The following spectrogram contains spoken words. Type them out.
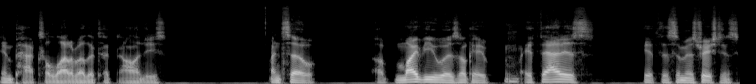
impacts a lot of other technologies. And so, uh, my view is okay if that is if this administration is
